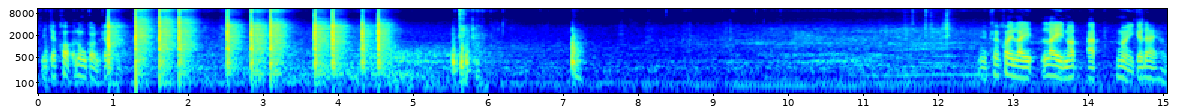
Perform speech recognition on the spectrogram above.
เดี๋ยวจะเคาะลงก่อนกัน ค่อยๆไล่ไล่น็อตอัดหน่อยก็ได้ครับ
